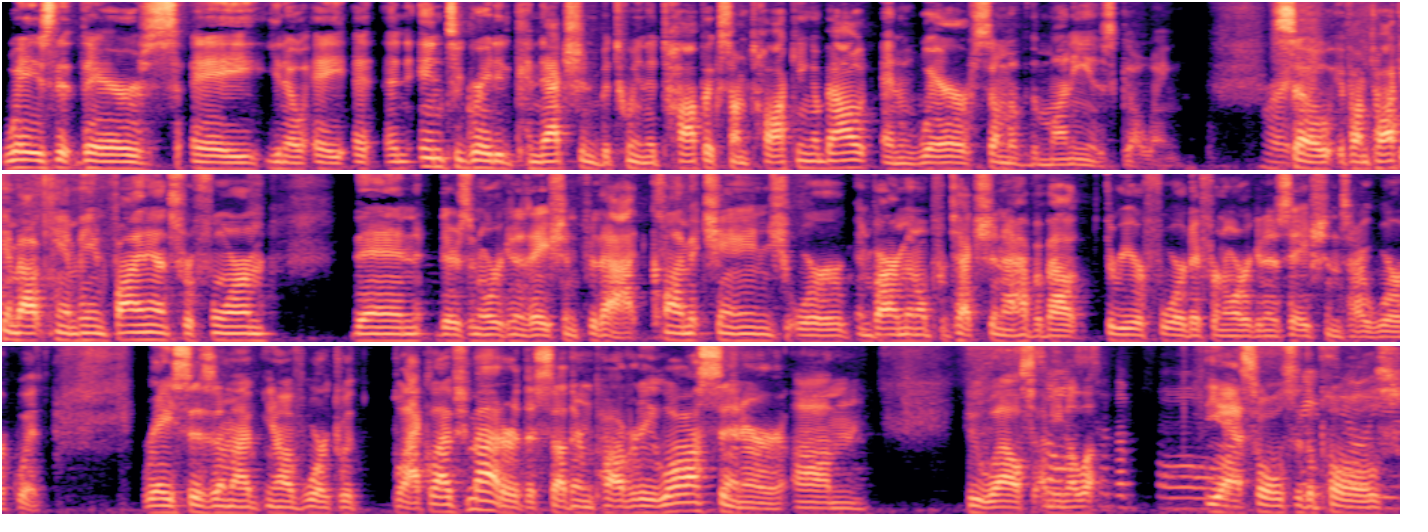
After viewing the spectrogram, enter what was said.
ways that there's a, you know, a, a- an integrated connection between the topics I'm talking about and where some of the money is going. So if I'm talking about campaign finance reform, then there's an organization for that. Climate change or environmental protection, I have about three or four different organizations I work with. Racism, I've you know I've worked with Black Lives Matter, the Southern Poverty Law Center. Um, who else? I mean, a lot. to the polls. Yeah, Souls to the Polls.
